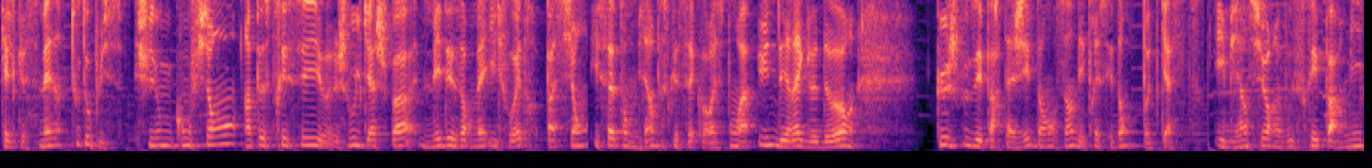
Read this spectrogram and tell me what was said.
quelques semaines tout au plus. Je suis donc confiant, un peu stressé, euh, je vous le cache pas, mais désormais il faut être patient et ça tombe bien parce que ça correspond à une des règles d'or que je vous ai partagé dans un des précédents podcasts. Et bien sûr, vous serez parmi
